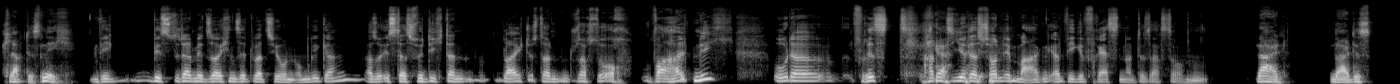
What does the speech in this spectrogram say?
klappt es nicht. Wie bist du dann mit solchen Situationen umgegangen? Also ist das für dich dann leichtes, dann sagst du, ach, war halt nicht? Oder frisst, hat ja. dir das schon im Magen irgendwie gefressen und du sagst so, hm. Nein, nein, das,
